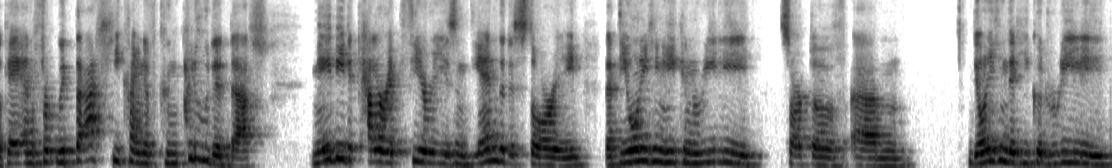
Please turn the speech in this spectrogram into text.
Okay, and for, with that, he kind of concluded that maybe the caloric theory isn't the end of the story, that the only thing he can really sort of um, the only thing that he could really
